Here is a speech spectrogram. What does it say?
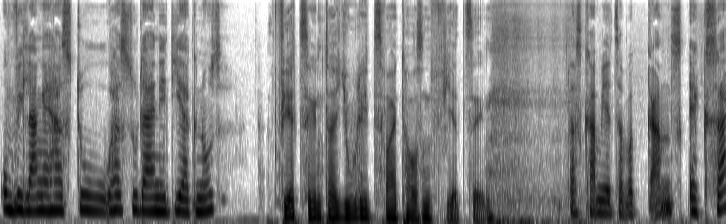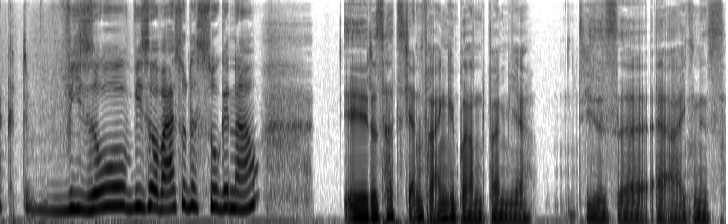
Und wie lange hast du, hast du deine Diagnose? 14. Juli 2014. Das kam jetzt aber ganz exakt. Wieso, wieso weißt du das so genau? Äh, Das hat sich einfach eingebrannt bei mir, dieses äh, Ereignis.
